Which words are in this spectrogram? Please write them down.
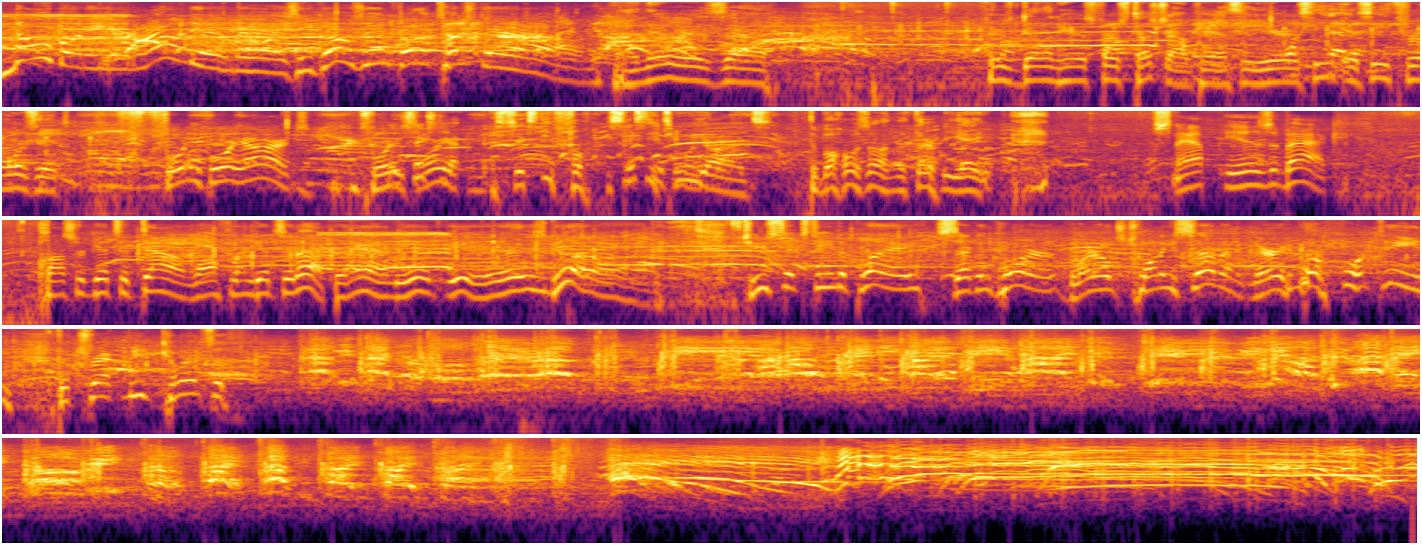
Nobody around him as he goes in for the touchdown. And there is uh, here's Dylan Hair's first touchdown pass of the year as he as he throws it 44 yards. 44 60. 64 62 yards. The ball was on the 38. Snap is back. Closser gets it down. Laughlin gets it up, and it is good. 2.16 to play. Second quarter. Blair Oaks 27, Maryville 14. The track meet commences.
